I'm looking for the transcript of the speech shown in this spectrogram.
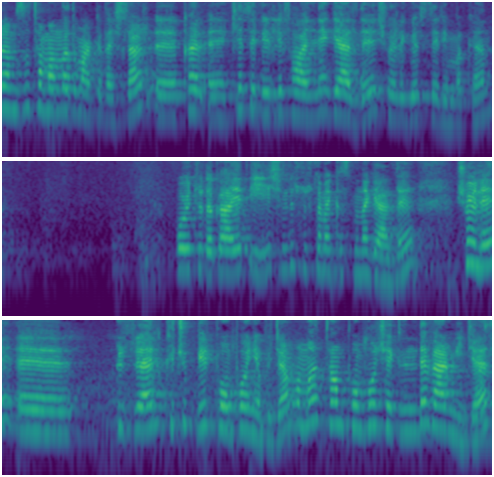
Sıramızı tamamladım arkadaşlar. E, e, kese bir lif haline geldi. Şöyle göstereyim bakın. Boyutu da gayet iyi. Şimdi süsleme kısmına geldi. Şöyle güzel küçük bir pompon yapacağım ama tam pompon şeklinde vermeyeceğiz.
